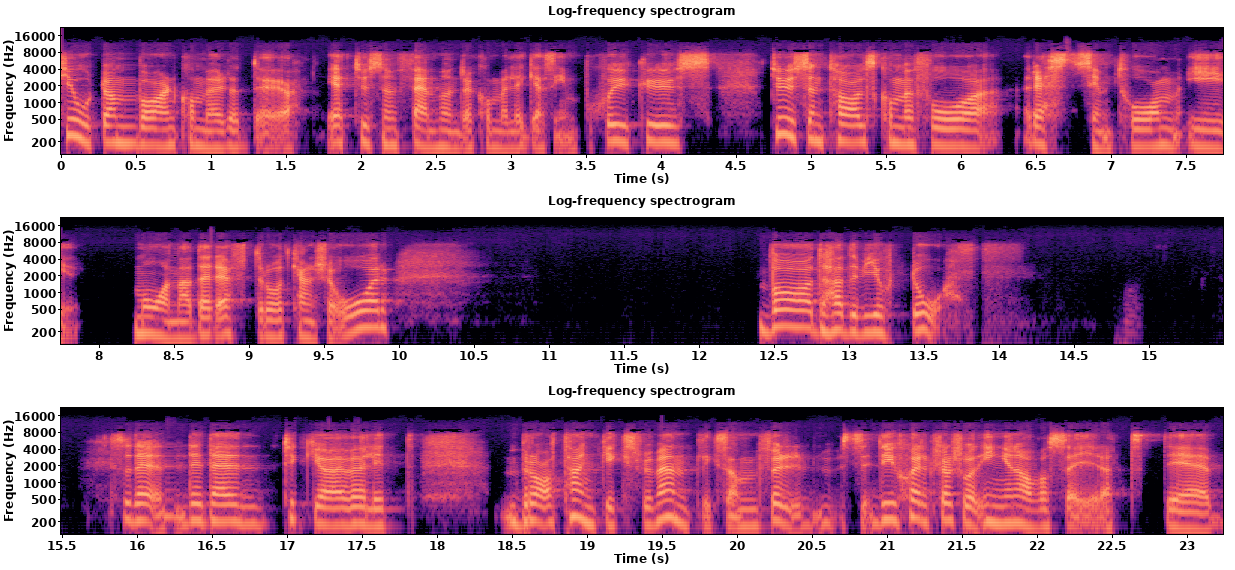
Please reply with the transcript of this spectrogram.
14 barn kommer att dö, 1500 kommer läggas in på sjukhus, tusentals kommer få restsymptom i månader efteråt, kanske år. Vad hade vi gjort då? Så det, det där tycker jag är väldigt bra tankeexperiment. Liksom. För det är självklart så att ingen av oss säger att det är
